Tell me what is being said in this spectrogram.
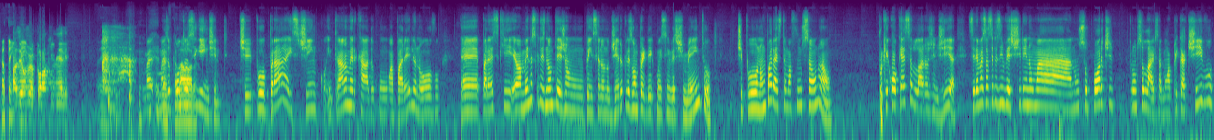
eu tenho. Fazer overclocking nele. Mas, mas o ponto é o seguinte, tipo, pra Steam entrar no mercado com um aparelho novo, é, parece que, eu- a menos que eles não estejam pensando no dinheiro que eles vão perder com esse investimento, tipo, não parece ter uma função, não. Porque qualquer celular hoje em dia, seria mais fácil eles investirem numa, num suporte para um celular, sabe? Um aplicativo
